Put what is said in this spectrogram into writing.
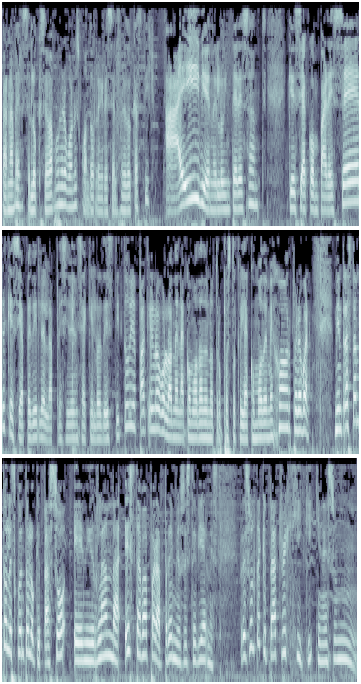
van a verse, lo que se va a poner bueno es cuando regrese Alfredo Castillo. Ahí viene lo interesante que sea comparecer, que sea pedirle a la presidencia que lo destituya para que luego lo anden acomodando en otro puesto que le acomode mejor. Pero bueno, mientras tanto les cuento lo que pasó en Irlanda. Esta va para premios este viernes. Resulta que Patrick Hickey, quien es un,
